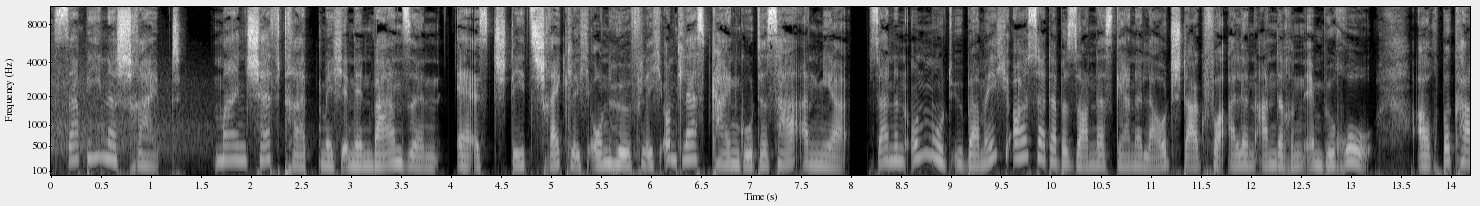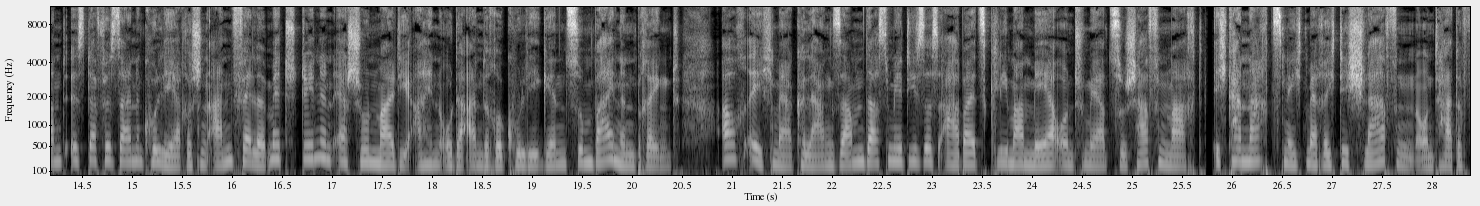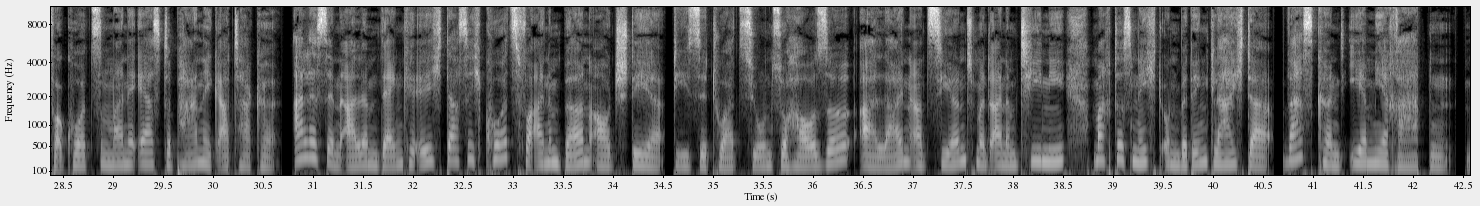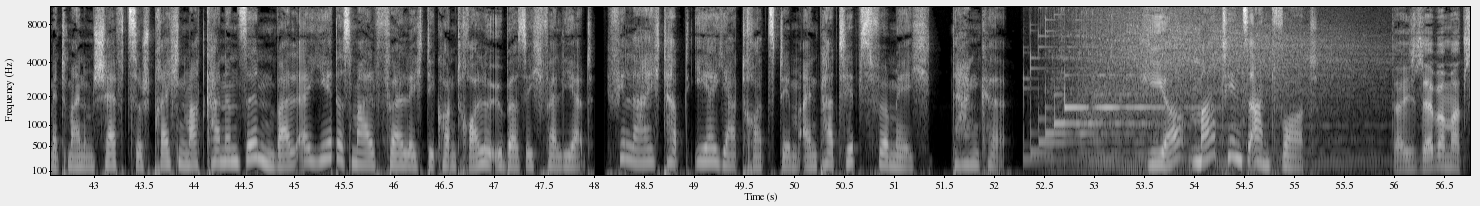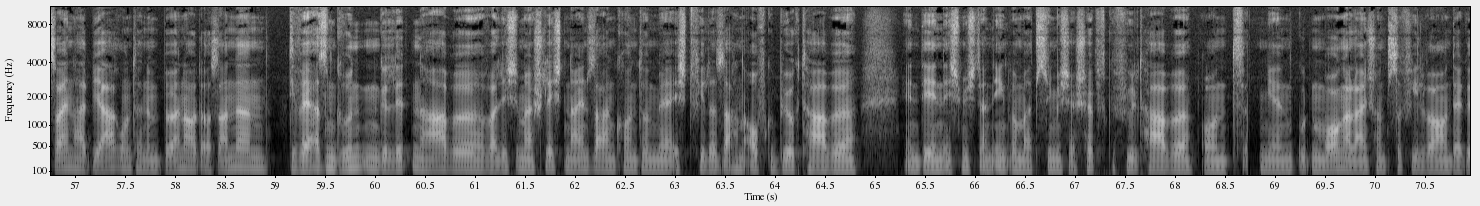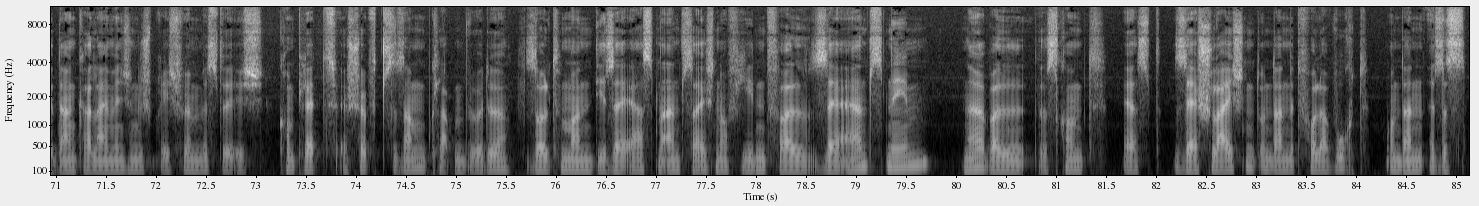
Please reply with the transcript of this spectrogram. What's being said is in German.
Sabine schreibt. Mein Chef treibt mich in den Wahnsinn. Er ist stets schrecklich unhöflich und lässt kein gutes Haar an mir. Seinen Unmut über mich äußert er besonders gerne lautstark vor allen anderen im Büro. Auch bekannt ist er für seine cholerischen Anfälle, mit denen er schon mal die ein oder andere Kollegin zum Weinen bringt. Auch ich merke langsam, dass mir dieses Arbeitsklima mehr und mehr zu schaffen macht. Ich kann nachts nicht mehr richtig schlafen und hatte vor kurzem meine erste Panikattacke. Alles in allem denke ich, dass ich kurz vor einem Burnout stehe. Die Situation zu Hause, alleinerziehend mit einem Martini macht es nicht unbedingt leichter. Was könnt ihr mir raten? Mit meinem Chef zu sprechen macht keinen Sinn, weil er jedes Mal völlig die Kontrolle über sich verliert. Vielleicht habt ihr ja trotzdem ein paar Tipps für mich. Danke. Hier Martins Antwort. Da ich selber mal zweieinhalb Jahre unter einem Burnout aus anderen diversen Gründen gelitten habe, weil ich immer schlecht Nein sagen konnte und mir echt viele Sachen aufgebürgt habe, in denen ich mich dann irgendwann mal ziemlich erschöpft gefühlt habe und mir einen guten Morgen allein schon zu viel war und der Gedanke, allein wenn ich ein Gespräch führen müsste, ich komplett erschöpft zusammenklappen würde, sollte man diese ersten Anzeichen auf jeden Fall sehr ernst nehmen, ne, weil das kommt erst sehr schleichend und dann mit voller Wucht und dann ist es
